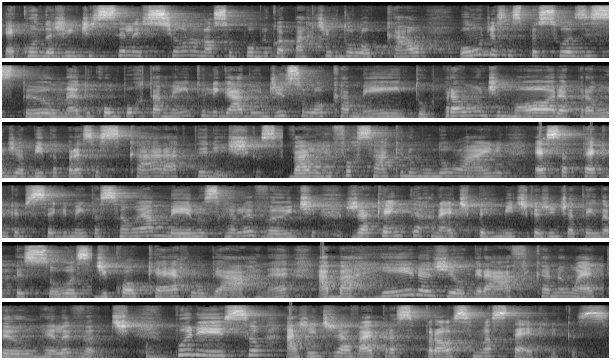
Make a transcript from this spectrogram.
É quando a gente seleciona o nosso público a partir do local onde essas pessoas estão, né, do comportamento ligado ao deslocamento, para onde mora, para onde habita, para essas características. Vale reforçar que no mundo online essa técnica de segmentação é a menos relevante, já que a internet permite que a gente atenda pessoas de qualquer lugar, né? A barreira geográfica não é tão relevante. Por isso, a gente já vai para as próximas técnicas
